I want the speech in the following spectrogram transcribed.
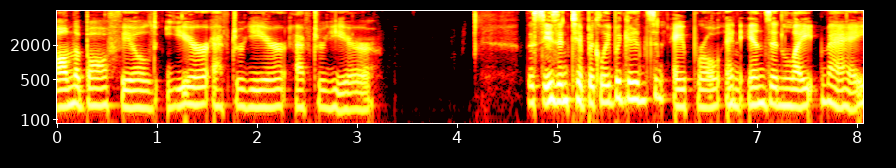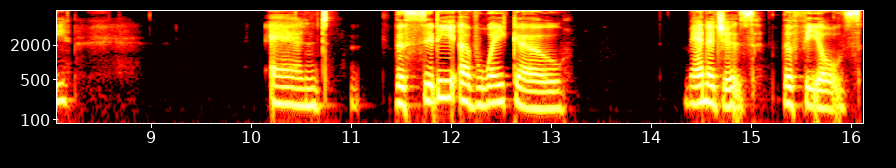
on the ball field year after year after year. The season typically begins in April and ends in late May. And the city of Waco manages the fields,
